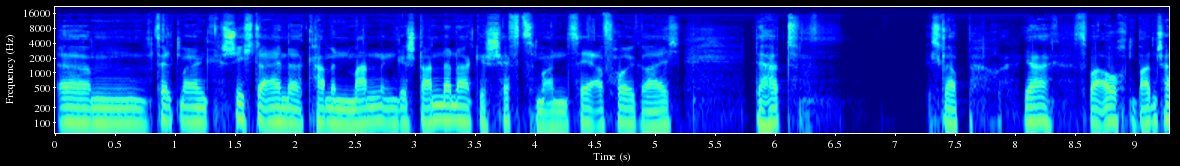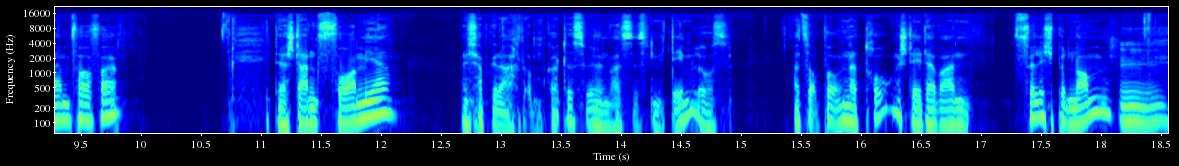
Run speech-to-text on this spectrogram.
ähm, fällt mir eine Geschichte ein, da kam ein Mann, ein gestandener Geschäftsmann, sehr erfolgreich. Der hat, ich glaube, ja, es war auch ein Bandscheibenvorfall. Der stand vor mir und ich habe gedacht, um Gottes Willen, was ist mit dem los? Als ob er unter Drogen steht. Er war völlig benommen Mhm.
